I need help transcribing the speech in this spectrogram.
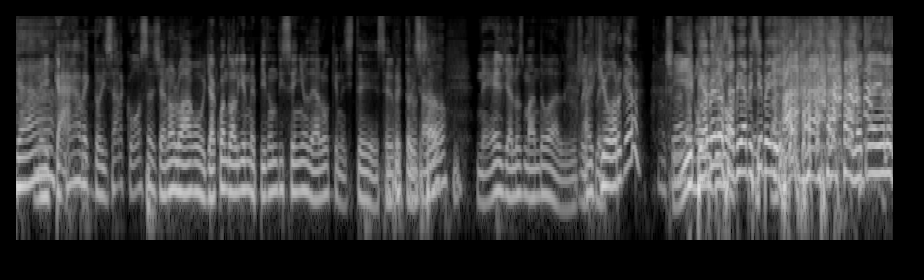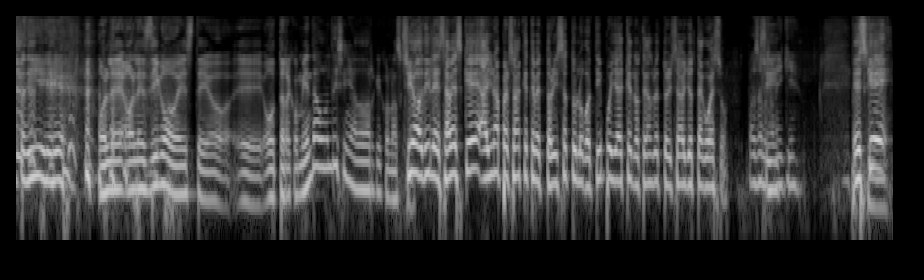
Ya. Me caga vectorizar cosas, ya no lo hago. Ya cuando alguien me pide un diseño de algo que necesite ser vectorizado, Nel, ya los mando al ¿Al rifle. Jorger? O Sí, ya me lo sabía, me el otro día yo le pedí. O, le- o les digo, este, o, eh, o te recomiendo a un diseñador que conozco. Sí, o dile, ¿sabes qué? Hay una persona que te vectoriza tu logotipo y ya que lo tengas vectorizado, yo te hago eso. Pásalos Sí. a. Es Sí. que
